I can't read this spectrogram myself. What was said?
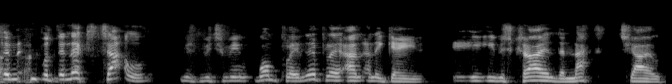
the but the next tackle was between one player and another player, and, and again he, he was crying, the NAC child,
